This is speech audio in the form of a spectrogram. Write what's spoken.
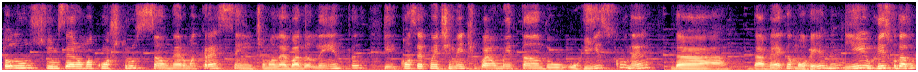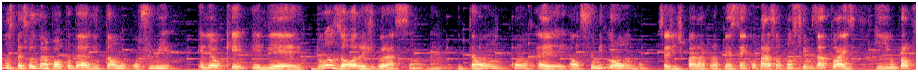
todos os filmes eram uma construção, né, era uma crescente, uma levada lenta, que consequentemente vai aumentando o risco, né, da, da Mega morrer, né, e o risco das outras pessoas à volta dela. Então, o filme ele é o quê? Ele é duas horas de duração, né? Então com- é, é um filme longo, se a gente parar para pensar em comparação com os filmes atuais. Que o próprio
